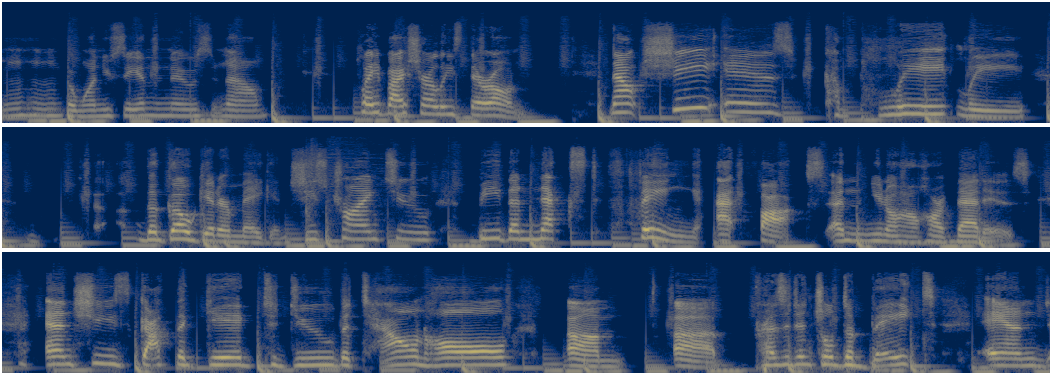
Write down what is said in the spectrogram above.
mm-hmm, the one you see in the news now, played by Charlize Theron. Now, she is completely the go getter Megyn. She's trying to be the next thing at Fox. And you know how hard that is. And she's got the gig to do the town hall um, uh, presidential debate. And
